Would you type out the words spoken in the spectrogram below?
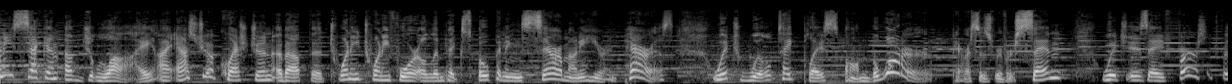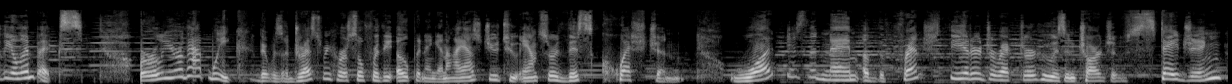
22nd of July, I asked you a question about the 2024 Olympics opening ceremony here in Paris, which will take place on the water, Paris's River Seine, which is a first for the Olympics. Earlier that week, there was a dress rehearsal for the opening, and I asked you to answer this question. What is the name of the French theater director who is in charge of staging,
